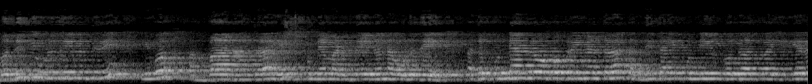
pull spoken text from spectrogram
ಬದುಕಿ ಉಳಿದೆ ಏನಂತೀರಿ? ನೀವು ಹಬ್ಬ ನಂತರ ಎಷ್ಟು ಪುಣ್ಯ ಮಾಡಿದ್ರೆ ಏನೋ ನಾ ಉಳಿದೆ. ಅದು ಪುಣ್ಯ ಅಂದ್ರೆ ಒಬ್ಬೊಬ್ರು ಏನಂತಾರ ತಂದೆ ತಾಯಿ ಪುಣ್ಯ ಇರ್ಬೋದು ಅಥವಾ ಹಿರಿಯರ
